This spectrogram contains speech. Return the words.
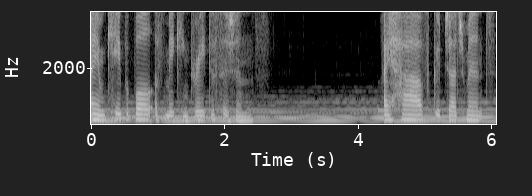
I am capable of making great decisions. I have good judgment.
